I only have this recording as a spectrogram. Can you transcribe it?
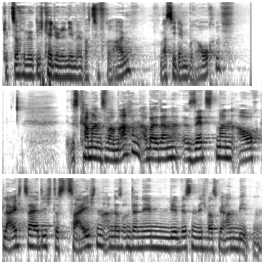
Gibt es auch eine Möglichkeit, Unternehmen einfach zu fragen, was sie denn brauchen? Das kann man zwar machen, aber dann setzt man auch gleichzeitig das Zeichen an das Unternehmen, wir wissen nicht, was wir anbieten.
